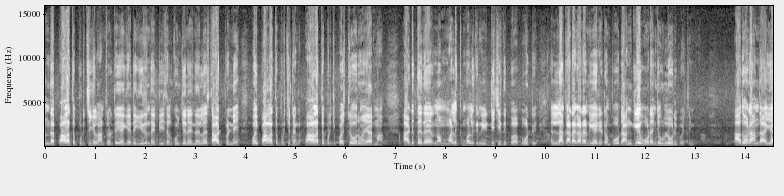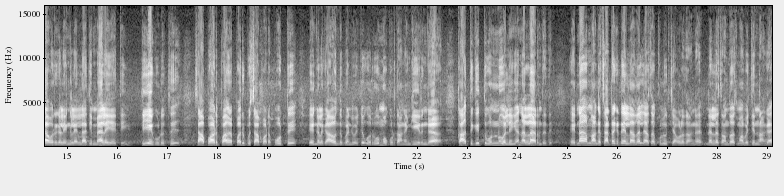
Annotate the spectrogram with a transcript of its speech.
அந்த பாலத்தை பிடிச்சிக்கலாம்னு சொல்லிட்டு எது இருந்த டீசல் கொஞ்சம் நேரத்தில் ஸ்டார்ட் பண்ணி போய் பாலத்தை பிடிச்சிட்டாங்க. பாலத்தை பிடிச்சி ஃபஸ்ட்டு வருவோம் ஏறினா. அடுத்தது ஏறினா மழுக்கு மழுக்குன்னு இடிச்சுது இப்போ போட்டு எல்லாம் கடை கடைன்னு ஏறிட்டோம். போட்டு அங்கேயே உடஞ்சி உள்ளே ஓடி போச்சுங்க. அதோட அந்த ஐயா அவர்கள் எங்களை எல்லாத்தையும் மேலே ஏற்றி டீயை கொடுத்து சாப்பாடு ப பருப்பு சாப்பாடை போட்டு எங்களுக்கு ஆவந்து பண்ணி வச்சு ஒரு ரூமை கொடுத்தாங்க. இங்கே இருங்க. காற்று கீத்து ஒன்றும் இல்லைங்க. நல்லா இருந்தது. என்ன நாங்கள் சட்டக்கிட்ட இல்லாத லேசாக குளிர்ச்சி அவ்வளோதாங்க நல்ல சந்தோஷமாக வச்சுருந்தாங்க.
